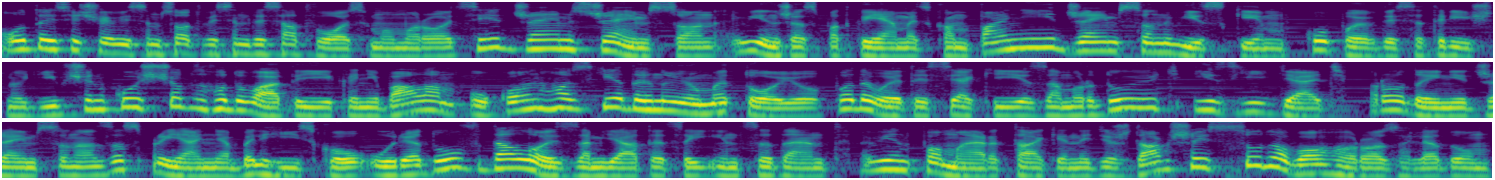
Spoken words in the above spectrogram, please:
У 1888 році Джеймс Джеймсон, він же спадкоємець компанії Джеймсон Віскі, купив 10-річну дівчинку, щоб згодувати її канібалам у Конго з єдиною метою подивитись, як її замордують і з'їдять. Родині Джеймсона за сприяння бельгійського уряду вдалося зам'яти цей інцидент. Він помер, так і не діждавшись судового розгляду.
